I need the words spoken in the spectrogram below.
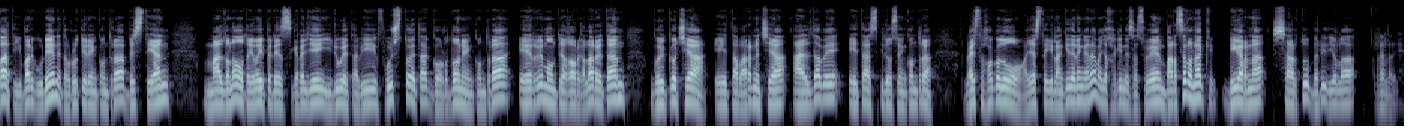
bat ibarguren eta urrutiren kontra bestean Maldonado eta Ibai Perez garaile iru eta bi fusto eta gordonen kontra erremontea gaur galarretan goikotxea eta barrenetxea aldabe eta azpirozen kontra. Laizte joko dugu, aiaztegi lankideren gara, baina jakin dezazuen, Barcelonak bigarna sartu berri diola realari.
